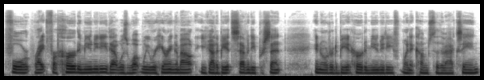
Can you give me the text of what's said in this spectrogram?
for right for herd immunity. That was what we were hearing about. You got to be at 70% in order to be at herd immunity when it comes to the vaccine.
